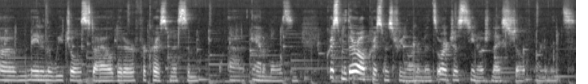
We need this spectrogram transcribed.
um, made in the Huichol style that are for Christmas and uh, animals and Christmas. They're all Christmas tree ornaments or just, you know, nice shelf ornaments.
